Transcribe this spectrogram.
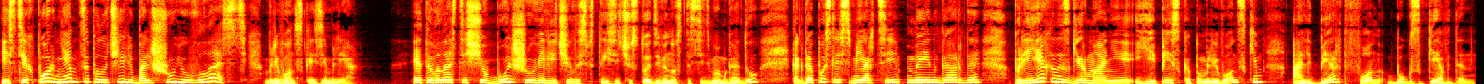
и с тех пор немцы получили большую власть в Ливонской земле. Эта власть еще больше увеличилась в 1197 году, когда после смерти Мейнгарда приехал из Германии епископом Ливонским Альберт фон Буксгевден.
